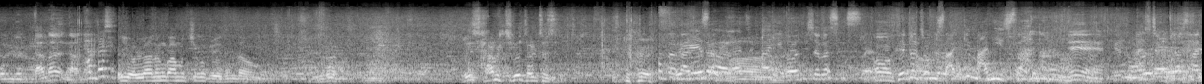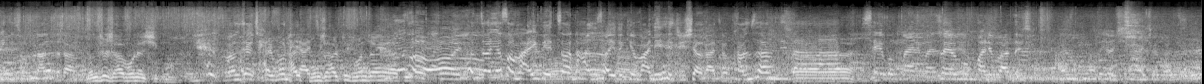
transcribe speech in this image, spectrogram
연결을 나는 나는 열나는 거 한번 찍어줘야 된다고. 이 사람을 집에 덜 쳤어. 위에서 하지만 이것저것 샀어요. 어, 그래도 좀 싼 게 많이 있어. 예. 그래도 잘 사는 게 좀 낫더라고. 명절 잘 보내시고. 명절 잘할 보내야지. 봉사활동 현장에 그래서 어, 현장에서 많이 뵀잖아. 항상 이렇게 많이 해주셔가지고. 감사합니다. 새해 복 많이 받으세요. 새해 복 많이 받으시고. 아유, 열심히 하셔가지고.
